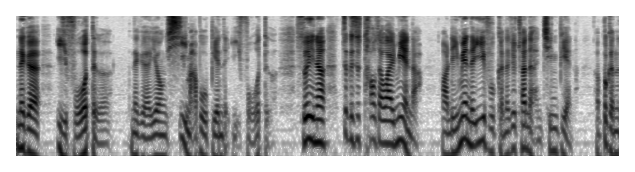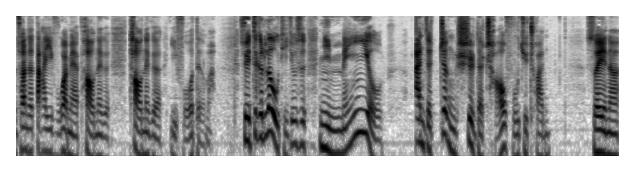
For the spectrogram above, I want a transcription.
那个以佛德，那个用细麻布编的以佛德。所以呢，这个是套在外面的啊，里面的衣服可能就穿得很轻便啊，不可能穿着大衣服外面还套那个套那个以佛德嘛。所以这个露体就是你没有按着正式的朝服去穿。所以呢，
